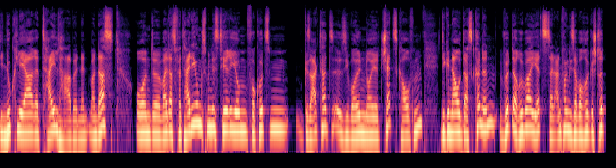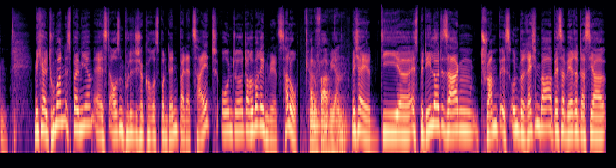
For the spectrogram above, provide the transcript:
Die nukleare Teilhabe nennt man das. Und äh, weil das Verteidigungsministerium vor kurzem gesagt hat, äh, sie wollen neue Chats kaufen, die genau das können, wird darüber jetzt seit Anfang dieser Woche gestritten. Michael Thumann ist bei mir, er ist außenpolitischer Korrespondent bei der Zeit und äh, darüber reden wir jetzt. Hallo. Hallo Fabian. Michael, die äh, SPD-Leute sagen, Trump ist unberechenbar. Besser wäre das ja,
